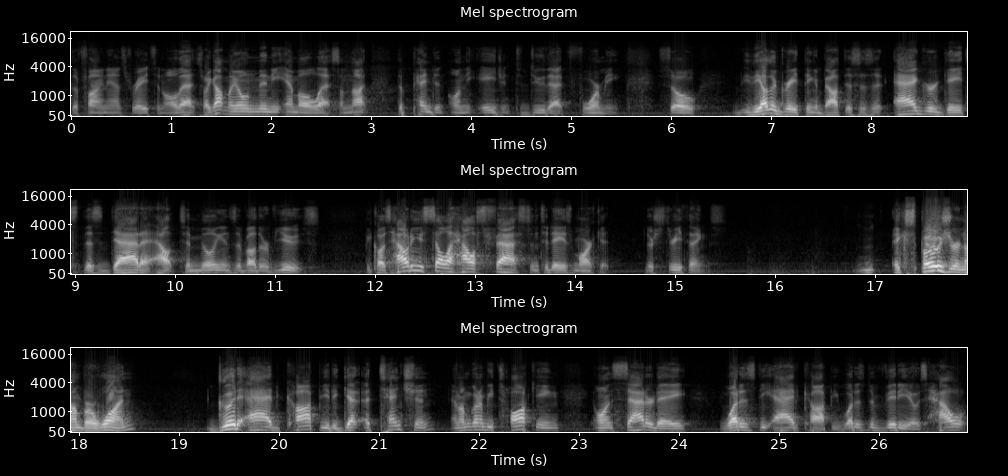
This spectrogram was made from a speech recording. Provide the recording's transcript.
the finance rates and all that. So I got my own mini MLS. I'm not dependent on the agent to do that for me. So the other great thing about this is it aggregates this data out to millions of other views. Because how do you sell a house fast in today's market? There's three things exposure, number one, good ad copy to get attention. And I'm going to be talking on Saturday what is the ad copy? What is the videos? How,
